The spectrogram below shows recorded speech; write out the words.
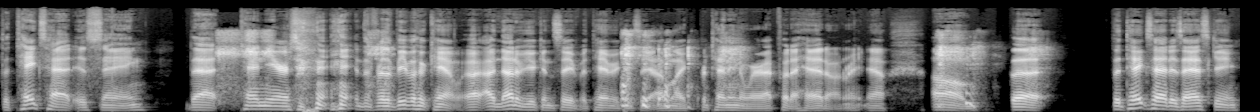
the takes hat is saying that 10 years for the people who can't uh, none of you can see but tammy can see i'm like pretending to wear i put a head on right now. Um the the takes head is asking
